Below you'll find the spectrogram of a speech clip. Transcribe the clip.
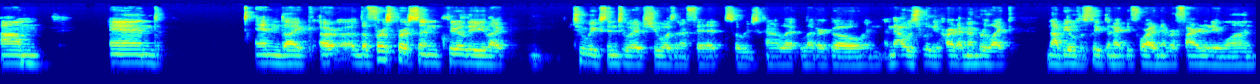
Um, and, and like uh, the first person clearly like two weeks into it, she wasn't a fit. So we just kind of let, let her go. And, and that was really hard. I remember like not be able to sleep the night before. I'd never fired anyone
